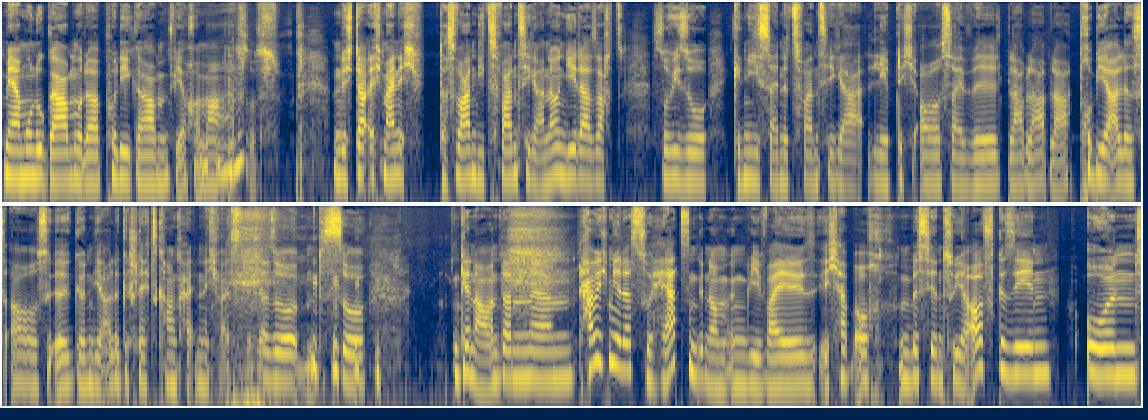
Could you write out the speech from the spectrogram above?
mehr monogam oder polygam, wie auch immer. Also es, und ich da, ich meine, ich, das waren die 20er, ne? Und jeder sagt sowieso, genieß deine 20er, leb dich aus, sei wild, bla bla bla. Probier alles aus, äh, gönn dir alle Geschlechtskrankheiten, ich weiß nicht. Also das ist so. Genau, und dann ähm, habe ich mir das zu Herzen genommen irgendwie, weil ich habe auch ein bisschen zu ihr aufgesehen. Und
